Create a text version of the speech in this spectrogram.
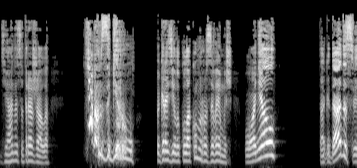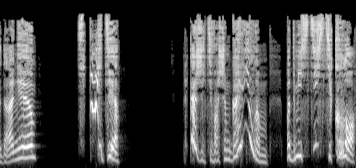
Диана задрожала. «Я вам заберу!» — погрозила кулаком розовая мышь. «Понял? Тогда до свидания!» «Стойте! Прикажите вашим гориллам подмести стекло!»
